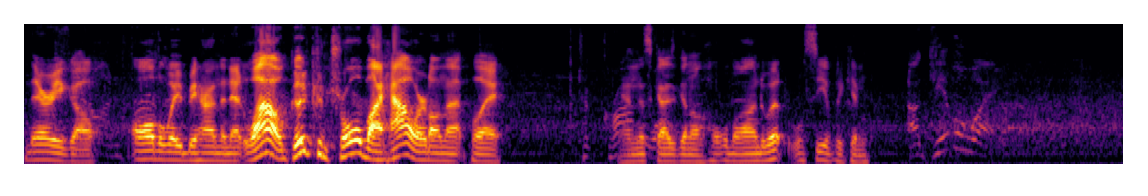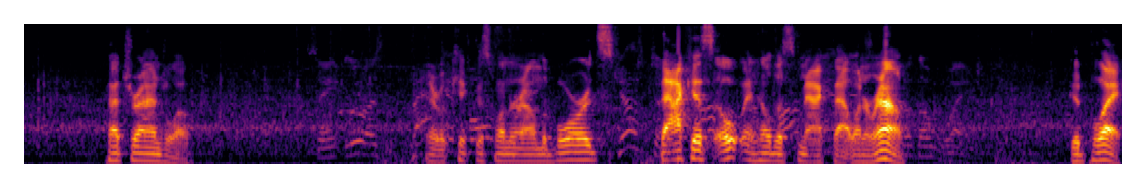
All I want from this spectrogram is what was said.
There you go. All the way behind the net. Wow, good control by Howard on that play. And this guy's going to hold on to it. We'll see if we can. Pietrangelo. There, we'll kick this one around the boards. Backes, Oh, and he'll just smack that one around. Good play.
